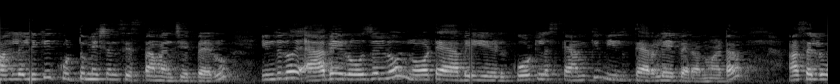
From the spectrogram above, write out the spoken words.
మహిళలకి కుట్టు మిషన్స్ ఇస్తామని చెప్పారు. ఇందులో యాభై రోజుల్లో నూట యాభై ఏడు కోట్ల స్కామ్కి వీళ్ళు తెరలేపారు అనమాట అసలు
